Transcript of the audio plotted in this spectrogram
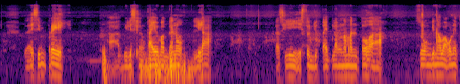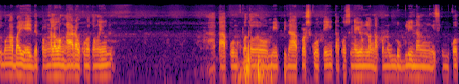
Dahil siyempre, ah, bilis lang tayo mag ano, liha. Kasi studio type lang naman to ha. So, ang ginawa ko nito mga bay ay pangalawang araw ko na to ngayon. Tapon ko pa to may pina-first coating tapos ngayon lang ako nagdubli ng skin coat.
